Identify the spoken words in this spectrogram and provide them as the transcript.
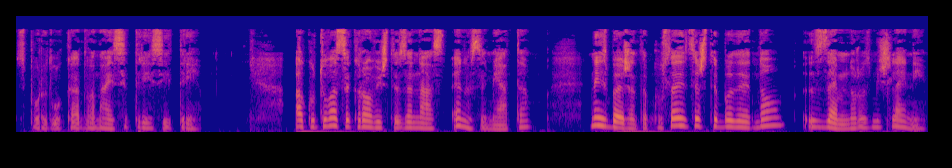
според Лука 12.33. Ако това съкровище за нас е на земята, неизбежната последица ще бъде едно земно размишление.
